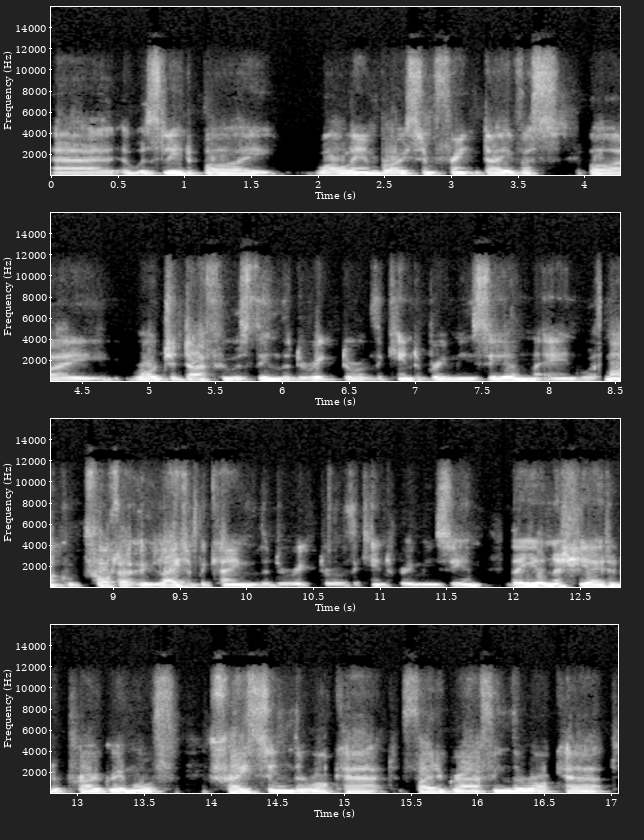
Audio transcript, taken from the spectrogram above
Uh, it was led by Wal Ambrose and Frank Davis, by Roger Duff, who was then the director of the Canterbury Museum, and with Michael Trotter, who later became the director of the Canterbury Museum. They initiated a program of tracing the rock art, photographing the rock art,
